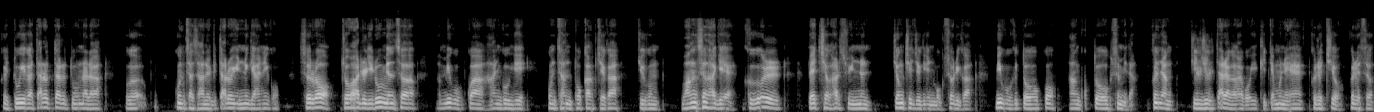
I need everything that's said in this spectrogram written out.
그 두 개가 따로따로 두 나라 그 군사 산업이 따로 있는 게 아니고 서로 조화를 이루면서 미국과 한국이 군산 복합체가 지금 왕성하게 그걸 배척할 수 있는 정치적인 목소리가 미국도 없고 한국도 없습니다. 그냥 질질 따라가고 있기 때문에 그렇지요. 그래서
